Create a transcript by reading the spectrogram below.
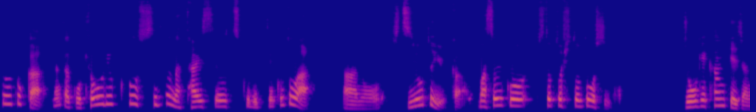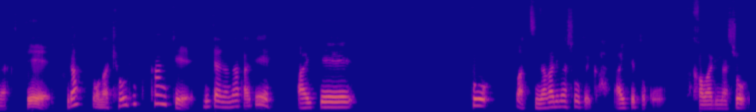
境とか、なんかこう、協力をするような体制を作るっていうことは、あの、必要というか、まあ、そういうこう、人と人同士の上下関係じゃなくて、フラットな協力関係みたいな中で、相手とまあ、つながりましょうというか、相手とこう、関わりましょ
